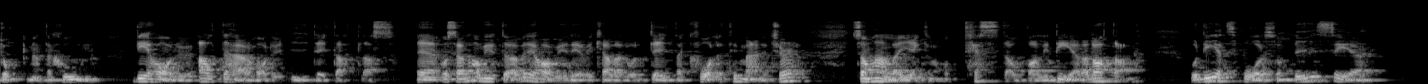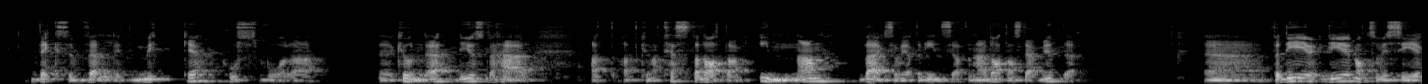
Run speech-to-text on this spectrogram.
dokumentation. Det har du, allt det här har du i Data Atlas. Eh, och sen har vi utöver det har vi det vi kallar då Data Quality Manager som handlar egentligen om att testa och validera datan. Och det är ett spår som vi ser växer väldigt mycket hos våra eh, kunder. Det är just det här att, att kunna testa datan innan verksamheten inser att den här datan stämmer inte. Eh, för det, det är något som vi ser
